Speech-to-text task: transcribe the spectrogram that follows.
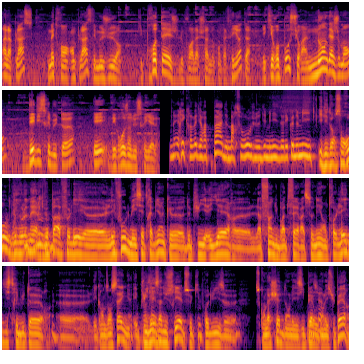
à la place mettre en, place des mesures qui protègent le pouvoir d'achat de nos compatriotes et qui reposent sur un engagement des distributeurs et des gros industriels. Eric Revel, il n'y aura pas de Mars rouge, dit le ministre de l'économie. Il est dans son rôle, Bruno Le Maire. Il ne veut pas affoler euh, les foules, mais il sait très bien que depuis hier, euh, la fin du bras de fer a sonné entre les distributeurs, euh, les grandes enseignes, et puis les industriels, ceux qui produisent ce qu'on achète dans les hyper ou dans les super.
